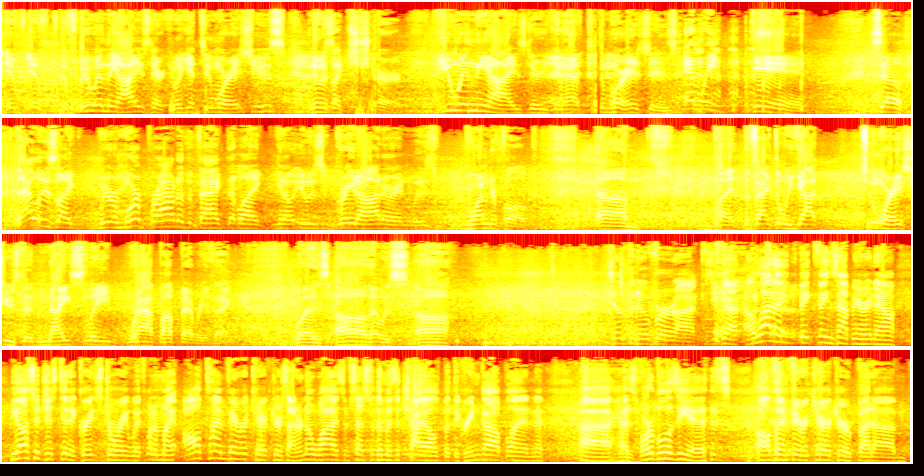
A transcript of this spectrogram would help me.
If, if, if we win the Eisner, can we get two more issues? And it was like, sure. You win the Eisner, you can have two more issues. And we did. So that was like, we were more proud of the fact that, like, you know, it was a great honor and was wonderful. Um, but the fact that we got two more issues that nicely wrap up everything was, oh, that was, oh. jumping over because you got a lot of big things happening right now. You also just did a great story with one of my all-time favorite characters. I don't know why I was obsessed with him as a child, but the Green Goblin, uh, as horrible as he is, all-time favorite character. But um,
